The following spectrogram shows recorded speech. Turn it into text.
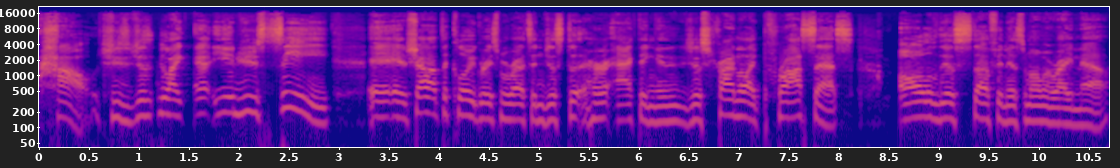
how she's just like eh, you just see and, and, shout out to Chloe Grace Moretz and just her acting and just trying to like process all of this stuff in this moment right now.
